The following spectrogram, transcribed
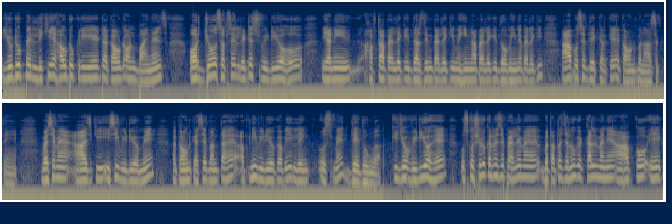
यूट्यूब पे लिखिए how to create account on Binance और जो सबसे लेटेस्ट वीडियो हो, यानी हफ़्ता पहले की, दस दिन पहले की, महीना पहले की, दो महीने पहले की, आप उसे देख करके अकाउंट बना सकते हैं। वैसे मैं आज की इसी वीडियो में अकाउंट कैसे बनता है, अपनी वीडियो का भी लिंक उसमें दे दूँगा। कि जो वीडियो है, उसको शुरू करने से पहले मैं बताता चलूँ कि कल मैंने आपको एक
